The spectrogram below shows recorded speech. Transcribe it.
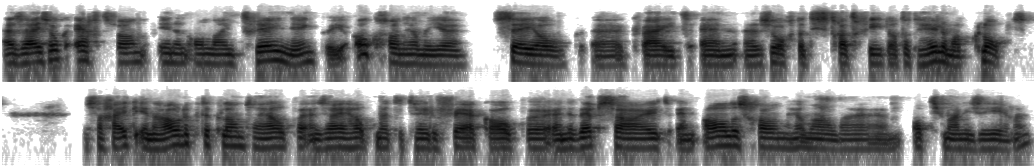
En zij is ook echt van, in een online training kun je ook gewoon helemaal je SEO uh, kwijt. En uh, zorg dat die strategie, dat het helemaal klopt. Dus dan ga ik inhoudelijk de klanten helpen. En zij helpt met het hele verkopen en de website. En alles gewoon helemaal uh, optimaliseren.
